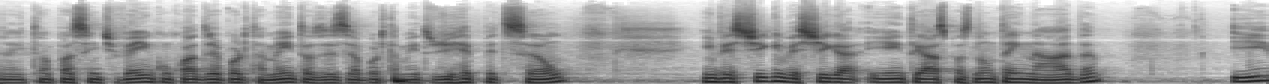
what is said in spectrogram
Né? Então a paciente vem com quadro de abortamento, às vezes é abortamento de repetição, investiga, investiga e, entre aspas, não tem nada, e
